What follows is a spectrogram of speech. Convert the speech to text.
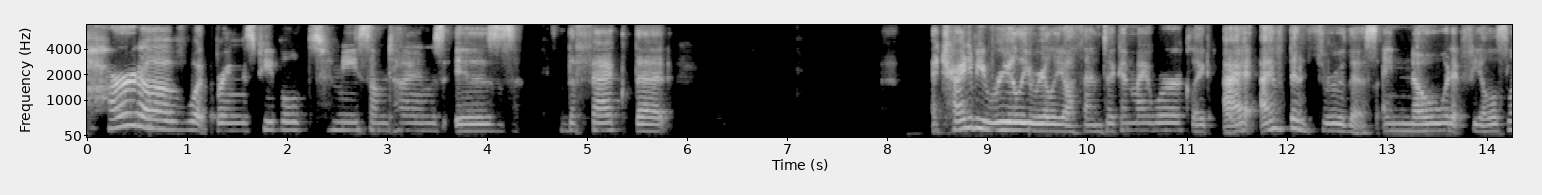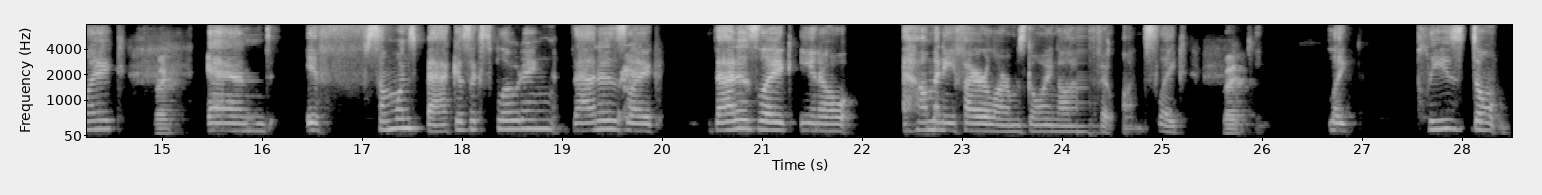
part of what brings people to me sometimes is the fact that I try to be really, really authentic in my work. Like I, I've been through this. I know what it feels like. Right. And if someone's back is exploding, that is like, that is like, you know, how many fire alarms going off at once? Like, right. Like, please don't,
